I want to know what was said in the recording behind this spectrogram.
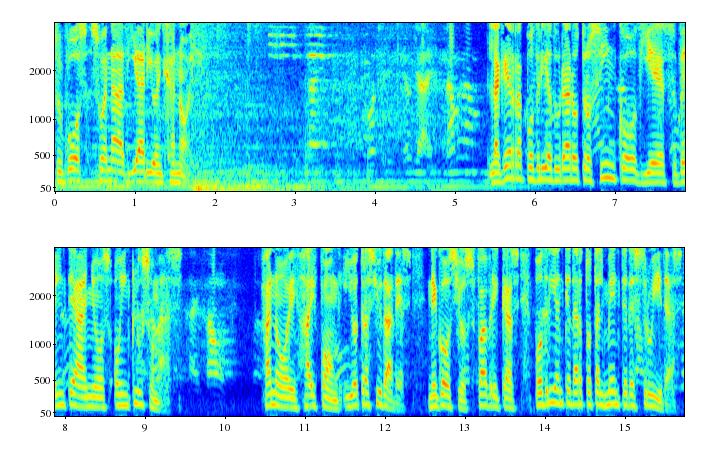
su voz suena a diario en Hanoi. La guerra podría durar otros 5, 10, 20 años o incluso más. Hanoi, Haiphong y otras ciudades, negocios, fábricas podrían quedar totalmente destruidas,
